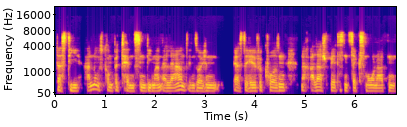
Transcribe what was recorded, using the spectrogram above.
dass die Handlungskompetenzen, die man erlernt in solchen Erste-Hilfe-Kursen, nach aller spätestens sechs Monaten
